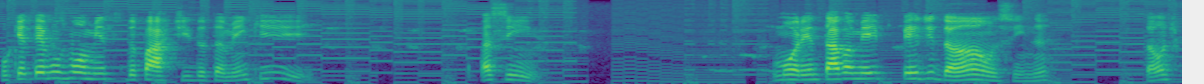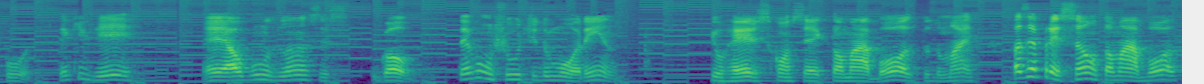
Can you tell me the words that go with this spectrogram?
Porque teve uns momentos da partida também que. Assim. O Moreno tava meio perdidão, assim, né? Então, tipo, tem que ver é, alguns lances, igual Teve um chute do Moreno que o Regis consegue tomar a bola e tudo mais. Fazer pressão, tomar a bola.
